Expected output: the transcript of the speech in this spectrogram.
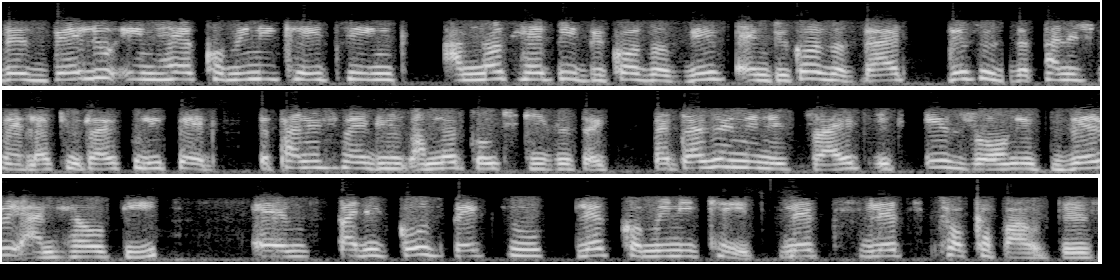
There's value in her communicating. I'm not happy because of this and because of that. This is the punishment, like you rightfully said. The punishment is I'm not going to give you sex. That doesn't mean it's right. It is wrong. It's very unhealthy. Um, but it goes back to let's communicate. Let's let's talk about this.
